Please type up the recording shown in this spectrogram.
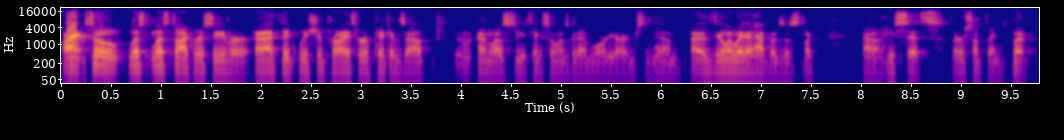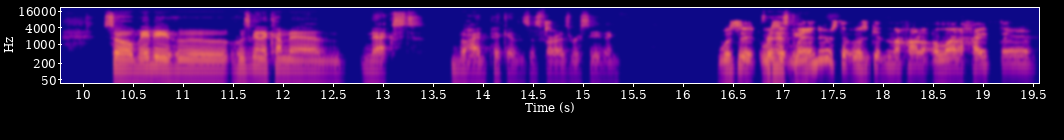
All right, so let's let's talk receiver, and I think we should probably throw Pickens out unless you think someone's going to have more yards than him. Uh, the only way that happens is like I don't know, he sits or something. But so maybe who who's going to come in next behind Pickens as far as receiving? Was it was it game. Landers that was getting a, hot, a lot of hype there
